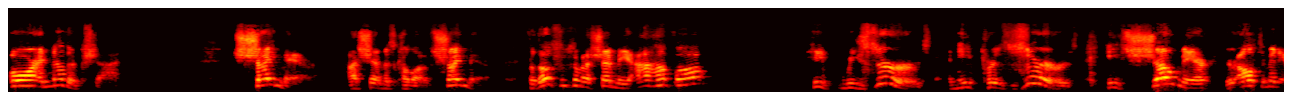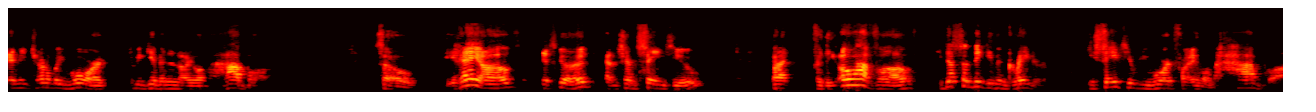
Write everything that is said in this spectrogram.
Or another pshat. Shomer, Hashem is called Shomer. For those who serve Hashem Ahava, he reserves and he preserves, he's Shomer, their ultimate and eternal reward to be given in Olam Haba. So, Yehayav, it's good, and Hashem saves you. But for the Ohavav, he does something even greater. He saves your reward for Olam Haba,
